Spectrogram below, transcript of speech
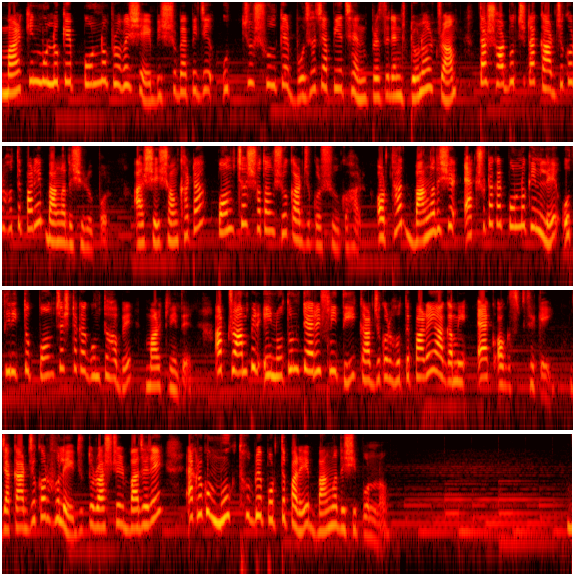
মার্কিন মূল্যকে পণ্য প্রবেশে বিশ্বব্যাপী যে উচ্চ শুল্কের বোঝা চাপিয়েছেন প্রেসিডেন্ট ডোনাল্ড ট্রাম্প, তার সর্বোচ্চটা কার্যকর হতে পারে বাংলাদেশের উপর। আর সেই সংখ্যাটা পঞ্চাশ শতাংশ কার্যকর শুল্ক হার। অর্থাৎ বাংলাদেশের একশো টাকার পণ্য কিনলে অতিরিক্ত পঞ্চাশ টাকা গুনতে হবে মার্কিনীদের। আর ট্রাম্পের এই নতুন ট্যারিফ নীতি কার্যকর হতে পারে আগামী এক অগস্ট থেকেই, যা কার্যকর হলে যুক্তরাষ্ট্রের বাজারে একরকম মুখ থুবড়ে পড়তে পারে বাংলাদেশি পণ্য।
